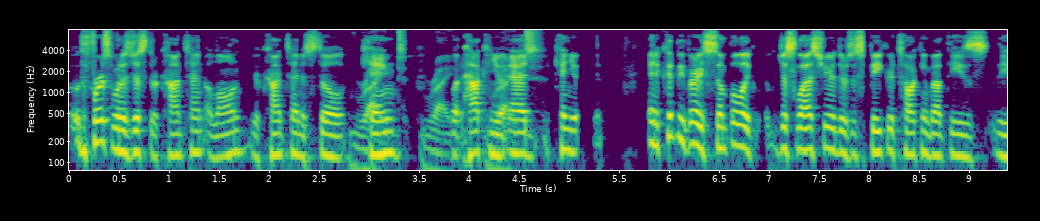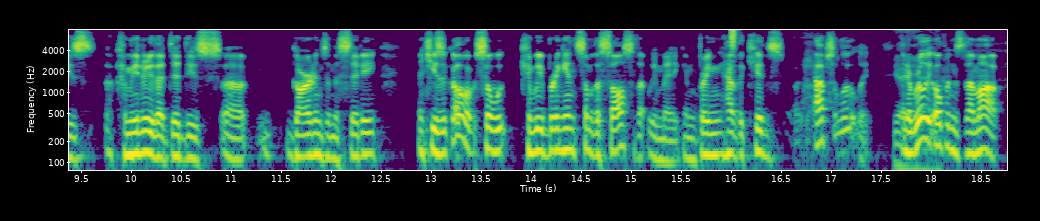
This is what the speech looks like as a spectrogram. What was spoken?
The first one is just their content alone. Your content is still right, king. Right. But how can you right. add, can you, and it could be very simple. Like just last year, there's a speaker talking about these these community that did these uh, gardens in the city, And she's like, "Oh, so can we bring in some of the salsa that we make and bring have the kids?" Absolutely, Yeah, and it really yeah. opens them up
